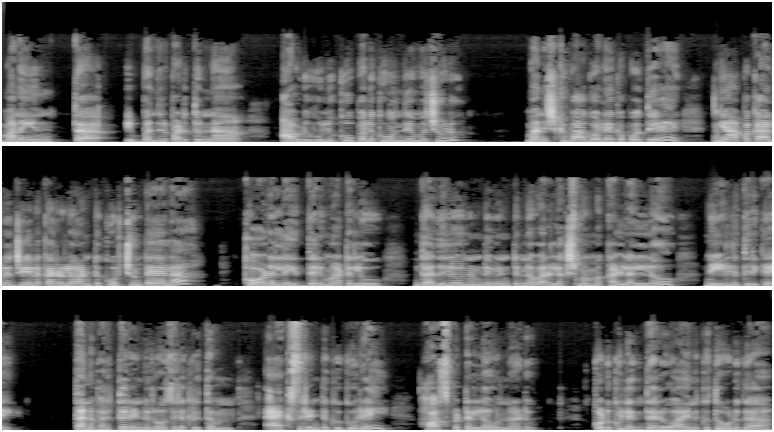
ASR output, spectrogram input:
మనం ఇంత ఇబ్బందులు పడుతున్నా ఆవిడ ఉలుకు పలుకు ఉందేమో చూడు. మనిషికి బాగోలేకపోతే జ్ఞాపకాలు జీలకర్రలు అంటూ కూర్చుంటే ఎలా? కోడళ్ళ ఇద్దరి మాటలు గదిలో నుండి వింటున్న వరలక్ష్మమ్మ కళ్ళల్లో నీళ్ళు తిరిగాయి. తన భర్త రెండు రోజుల క్రితం యాక్సిడెంట్కు గురై హాస్పిటల్లో ఉన్నాడు. కొడుకులిద్దరూ ఆయనకు తోడుగా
